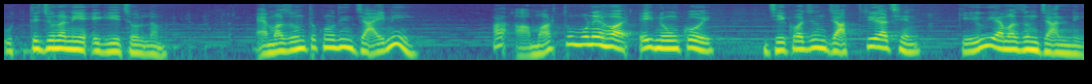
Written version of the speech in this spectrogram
উত্তেজনা নিয়ে এগিয়ে চললাম। অ্যামাজন তো কোনোদিন যায়নি? আর আমার তো মনে হয় এই নৌকোয় যে কজন যাত্রী আছেন কেউই অ্যামাজন যাননি।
